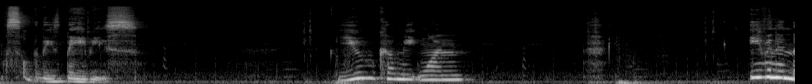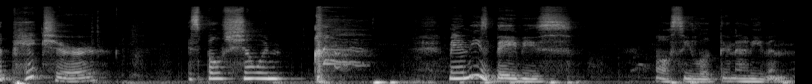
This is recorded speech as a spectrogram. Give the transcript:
what's up with these babies? You come meet one, even in the picture, it's both showing, man, these babies, oh, see, look, they're not even,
